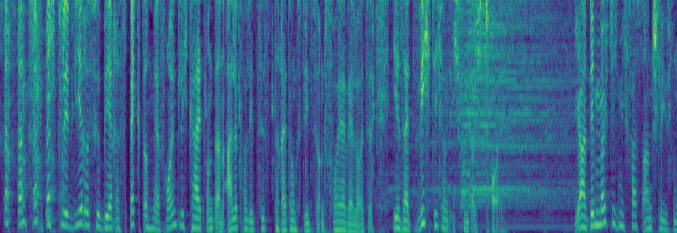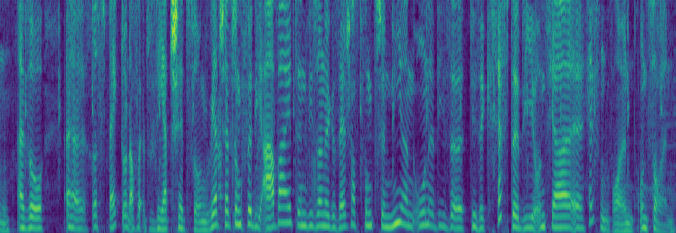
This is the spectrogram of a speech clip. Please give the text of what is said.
ich plädiere für mehr Respekt und mehr Freundlichkeit und an alle Polizisten, Rettungsdienste und Feuerwehrleute. Ihr seid wichtig und ich finde euch toll. Ja, dem möchte ich mich fast anschließen. Also äh, Respekt und auch Wertschätzung. Wertschätzung für die Arbeit, denn wie soll eine Gesellschaft funktionieren ohne diese, diese Kräfte, die uns ja äh, helfen wollen und sollen?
